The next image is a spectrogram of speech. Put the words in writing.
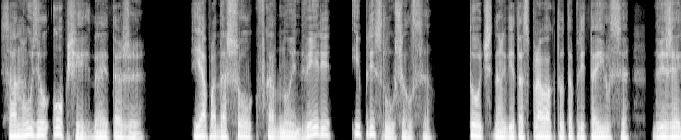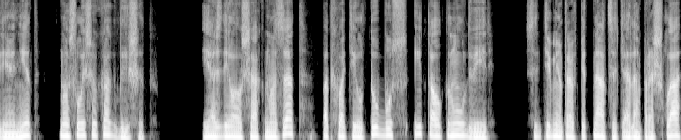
Санузел общий на этаже. Я подошел к входной двери и прислушался. Точно где-то справа кто-то притаился. Движения нет, но слышу, как дышит. Я сделал шаг назад, подхватил тубус и толкнул дверь. Сантиметров пятнадцать она прошла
